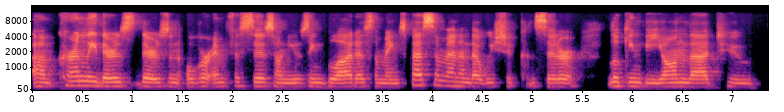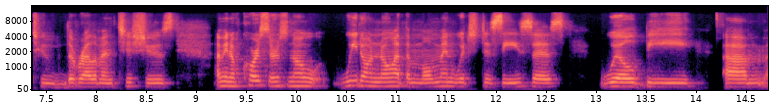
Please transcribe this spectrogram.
um, currently there's there's an overemphasis on using blood as the main specimen, and that we should consider looking beyond that to to the relevant tissues. I mean, of course, there's no we don't know at the moment which diseases will be um,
